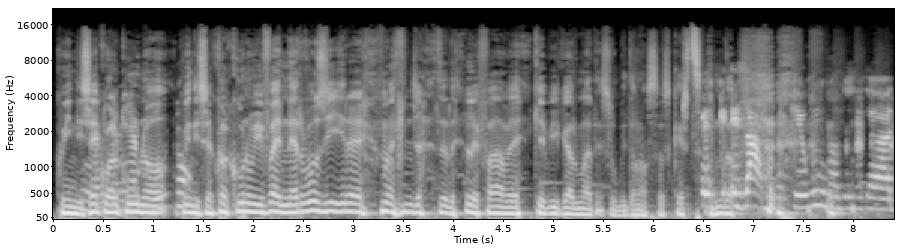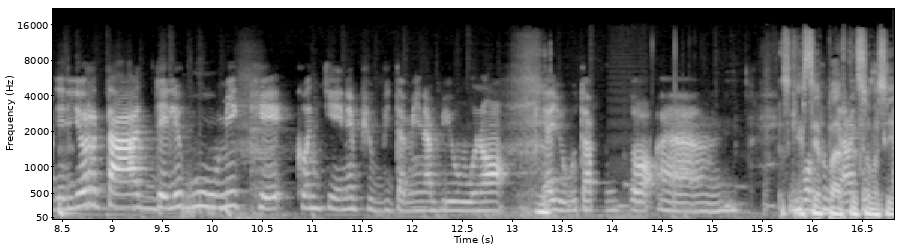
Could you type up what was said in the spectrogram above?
Quindi se, qualcuno, quindi se, qualcuno, vi fa innervosire, mangiate delle fave che vi calmate subito, non sto scherzando. Perché, esatto, perché è uno del, degli ortaggi, dei legumi che contiene più vitamina B1 che aiuta appunto... Ehm, Scherzi a parte, insomma, sì,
